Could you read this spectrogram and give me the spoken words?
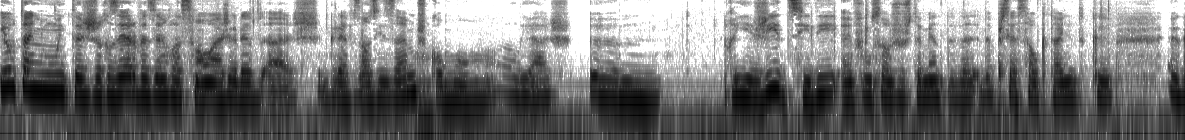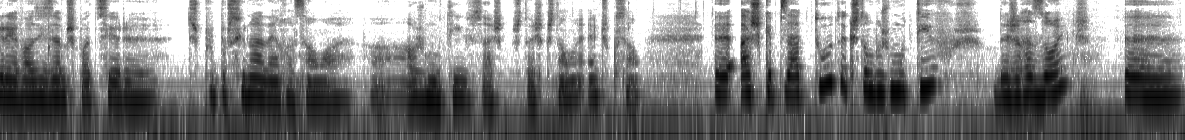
Eu tenho muitas reservas em relação às, greve, às greves aos exames, como, aliás, hum, reagi, decidi, em função justamente da, da percepção que tenho de que a greve aos exames pode ser uh, desproporcionada em relação a, a, aos motivos, às questões que estão em discussão. Uh, acho que, apesar de tudo, a questão dos motivos, das razões, uh,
